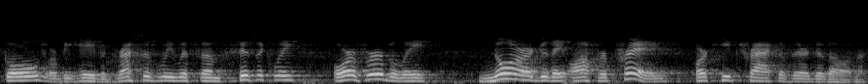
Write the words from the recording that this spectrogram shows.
scold, or behave aggressively with them physically or verbally nor do they offer praise or keep track of their development.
